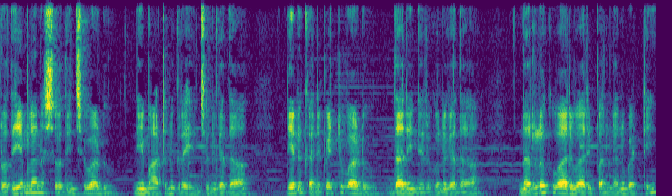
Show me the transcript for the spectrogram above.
హృదయంలను శోధించువాడు నీ మాటను గ్రహించును గదా. నేను కనిపెట్టువాడు దాని నెరుగును గదా. నరులకు వారి వారి పనులను బట్టి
